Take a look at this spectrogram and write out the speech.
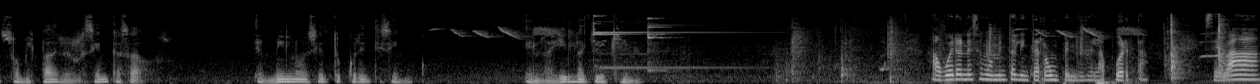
son mis padres recién casados, en 1945, en la isla Quiriquina. Agüero en ese momento le interrumpen desde la puerta. Se va,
